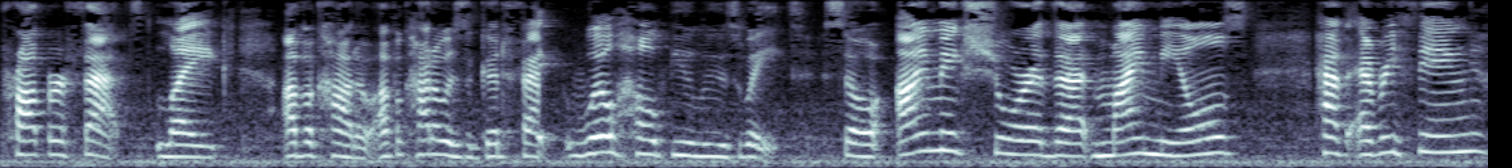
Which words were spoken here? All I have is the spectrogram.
proper fats like avocado, avocado is a good fat, it will help you lose weight. So I make sure that my meals have everything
